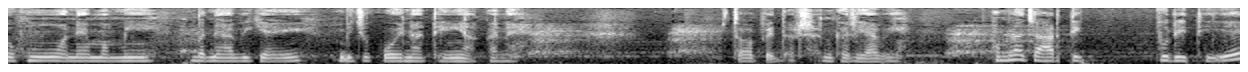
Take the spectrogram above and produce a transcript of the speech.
તો હું અને મમ્મી બંને આવી ગયા અહીં. બીજું કોઈ નથી અહીંયા કને. તો આપણે દર્શન કરી આવી. હમણાં જ આરતી પૂરી થઈ એ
